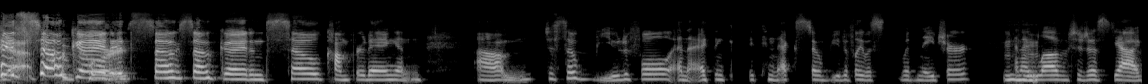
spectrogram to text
Yeah, it's so good. Course. It's so, so good and so comforting and um, just so beautiful. And I think it connects so beautifully with, with nature. Mm-hmm. And I mm-hmm. love to just, yeah,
